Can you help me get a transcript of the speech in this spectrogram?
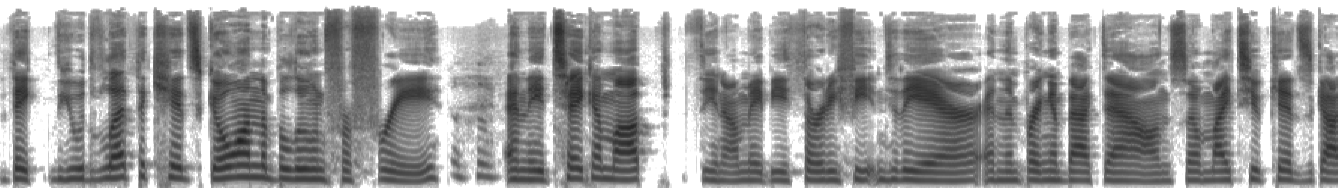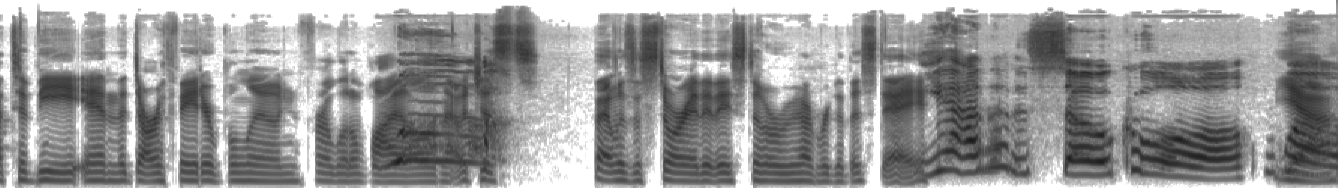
They You would let the kids go on the balloon for free, Mhm. and they'd take them up. You know, maybe 30 feet into the air and then bring them back down. So my two kids got to be in the Darth Vader balloon for a little while. And that was just that was a story that they still remember to this day. Yeah, that is so cool. Whoa. Yeah.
